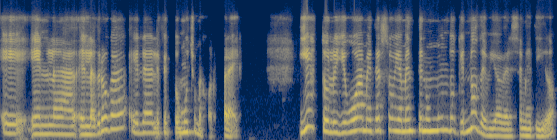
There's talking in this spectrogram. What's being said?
eh, en, la, en, la, droga era el efecto mucho mejor para él. Y esto lo llevó a meterse obviamente en un mundo que no debió haberse metido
